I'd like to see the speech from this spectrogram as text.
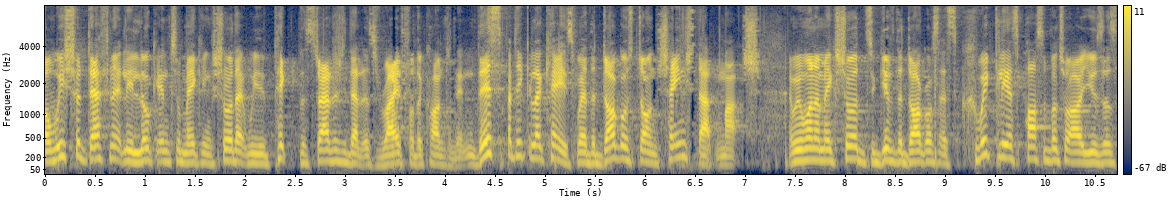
But we should definitely look into making sure that we pick the strategy that is right for the content. In this particular case, where the doggos don't change that much, and we want to make sure to give the doggos as quickly as possible to our users,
